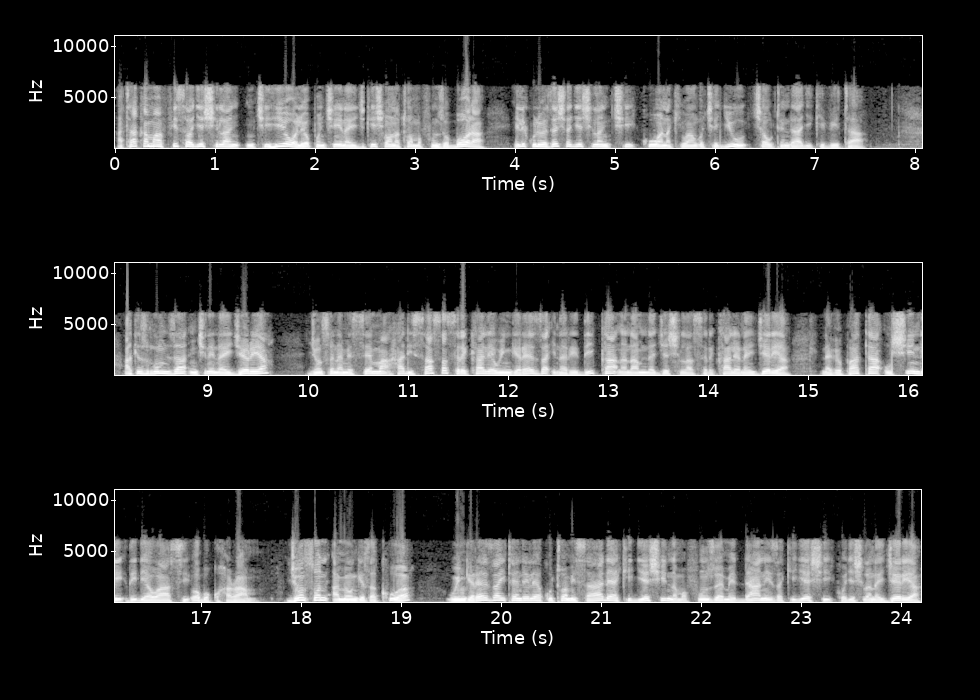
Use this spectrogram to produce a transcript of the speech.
ataka maafisa wa jeshi la nchi hiyo waliopo nchini Nigeria wanatoa mafunzo bora ili kuliwezesha jeshi la nchi kuwa na kiwango cha juu cha utendaji kivita. Akizungumza nchini Nigeria, Johnson amesema hadi sasa serikali ya Uingereza inaridhika na namna jeshi la serikali ya Nigeria linavyopata ushindi dhidi ya waasi wa Boko Haram. Johnson ameongeza kuwa Uingereza itaendelea kutoa misaada ya kijeshi na mafunzo ya medani za kijeshi kwa jeshi la Nigeria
